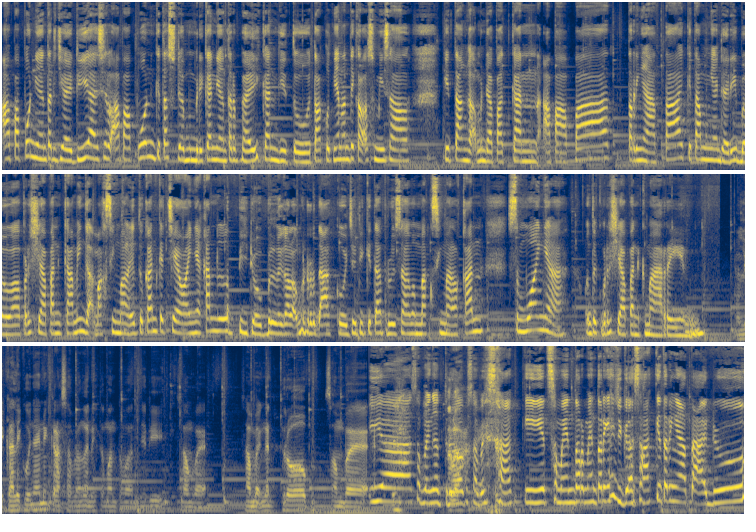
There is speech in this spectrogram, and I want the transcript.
apa pun yang terjadi, hasil apa pun kita sudah memberikan yang terbaik kan gitu. Takutnya nanti kalau semisal kita nggak mendapatkan apa-apa, ternyata kita menyadari bahwa persiapan kami nggak maksimal itu kan kecewanya kan lebih double kalau menurut aku. Jadi kita berusaha memaksimalkan semuanya untuk persiapan kemarin. Kali-kalikunya ini kerasa banget nih teman-teman. Jadi sampai sampai ngedrop sampai Iya, sampai ngedrop, sampai sakit, sementor-mentornya juga sakit ternyata. Aduh.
